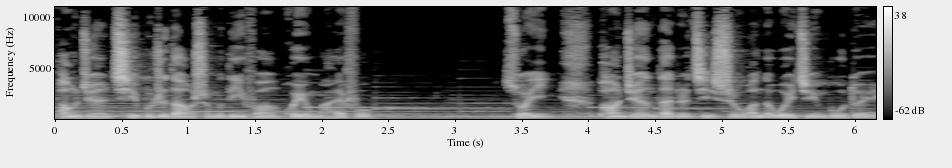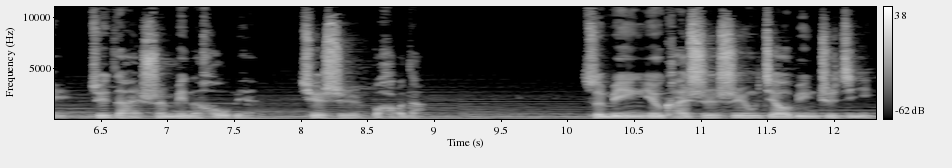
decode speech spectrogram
庞涓岂不知道什么地方会有埋伏？所以，庞涓带着几十万的魏军部队追在孙膑的后边，确实不好打。孙膑又开始使用骄兵之计，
